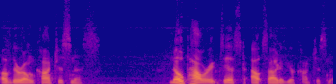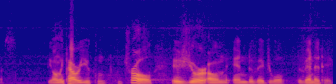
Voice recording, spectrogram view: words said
of their own consciousness. No power exists outside of your consciousness. The only power you can control is your own individual divinity.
